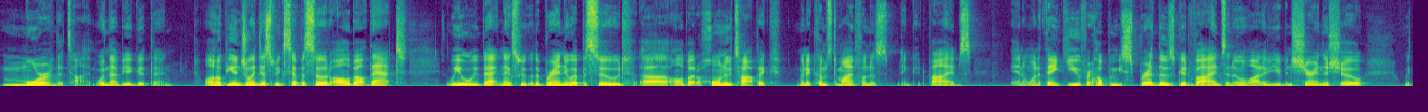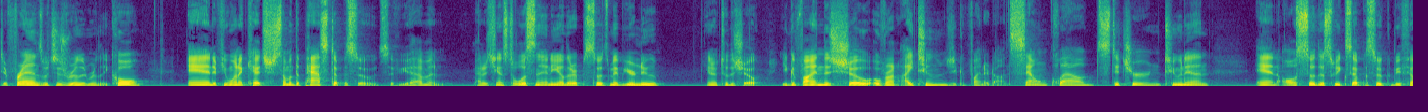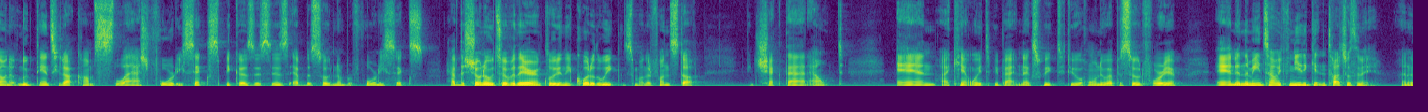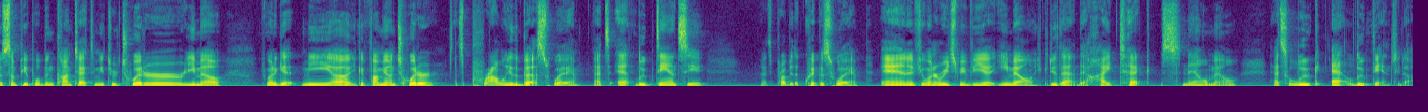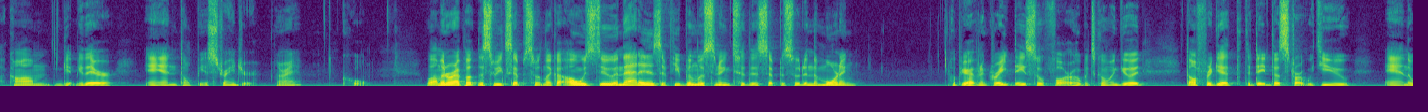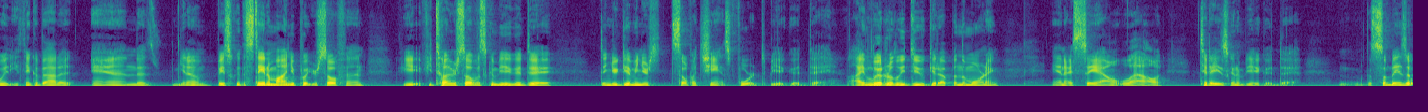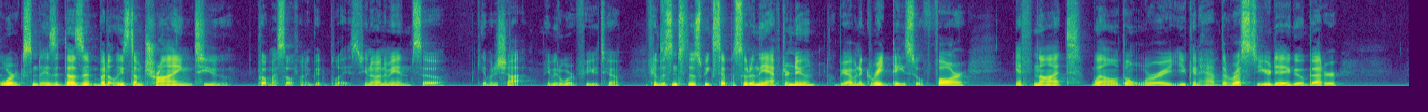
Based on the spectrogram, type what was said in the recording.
more of the time. Wouldn't that be a good thing? Well, I hope you enjoyed this week's episode all about that. We will be back next week with a brand new episode, uh, all about a whole new topic when it comes to mindfulness and good vibes. And I want to thank you for helping me spread those good vibes. I know a lot of you have been sharing the show with your friends, which is really, really cool. And if you want to catch some of the past episodes, if you haven't had a chance to listen to any other episodes, maybe you're new, you know, to the show. You can find this show over on iTunes. You can find it on SoundCloud, Stitcher, and TuneIn. And also, this week's episode can be found at lukedancy.com slash 46 because this is episode number 46. Have the show notes over there, including the quote of the week and some other fun stuff. You can check that out. And I can't wait to be back next week to do a whole new episode for you. And in the meantime, if you need to get in touch with me, I know some people have been contacting me through Twitter or email. If you want to get me, uh, you can find me on Twitter. That's probably the best way. That's at Luke Dancy. That's probably the quickest way. And if you want to reach me via email, you can do that. The high tech snail mail. That's luke at lukedancy.com. You can get me there. And don't be a stranger. All right? Cool. Well, I'm going to wrap up this week's episode like I always do. And that is if you've been listening to this episode in the morning, Hope you're having a great day so far. Hope it's going good. Don't forget that the day does start with you and the way that you think about it, and you know, basically the state of mind you put yourself in. If you, if you tell yourself it's going to be a good day, then you're giving yourself a chance for it to be a good day. I literally do get up in the morning and I say out loud, "Today's going to be a good day." Some days it works, some days it doesn't, but at least I'm trying to put myself in a good place. You know what I mean? So give it a shot. Maybe it'll work for you too. If you're listening to this week's episode in the afternoon, hope you're having a great day so far. If not, well, don't worry. You can have the rest of your day go better.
